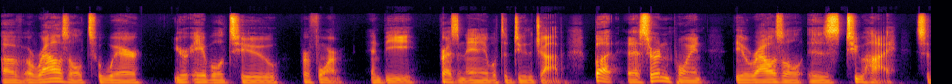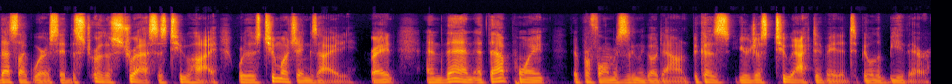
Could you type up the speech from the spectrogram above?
of arousal to where you're able to perform and be present and able to do the job. But at a certain point, the arousal is too high. So that's like where I say the st- the stress is too high, where there's too much anxiety, right? And then at that point, the performance is going to go down because you're just too activated to be able to be there.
